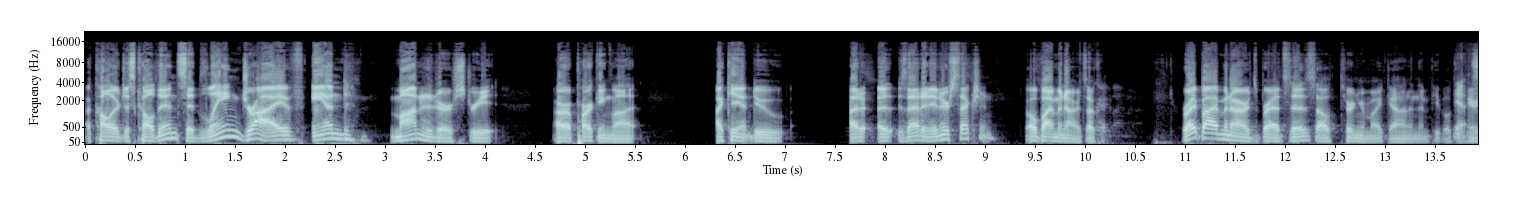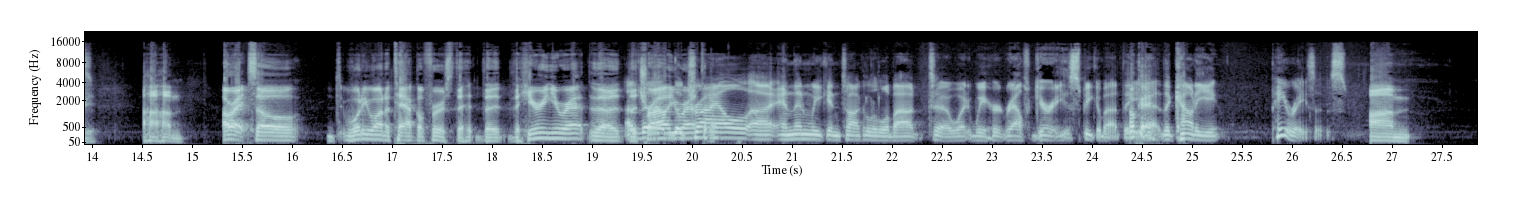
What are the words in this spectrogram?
a caller just called in, said Lang Drive and Monitor Street are a parking lot. I can't do. I uh, is that an intersection? Oh, by Menards. Okay, right by Menards. Brad says. I'll turn your mic on and then people can Yes. hear you. Um. All right. So, what do you want to tackle first? The the, the hearing you were at, the the Uh, trial you the were at. today? trial, uh, and then we can talk a little about uh, what we heard Ralph Geary speak about the Okay. uh, the county pay raises. Um,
